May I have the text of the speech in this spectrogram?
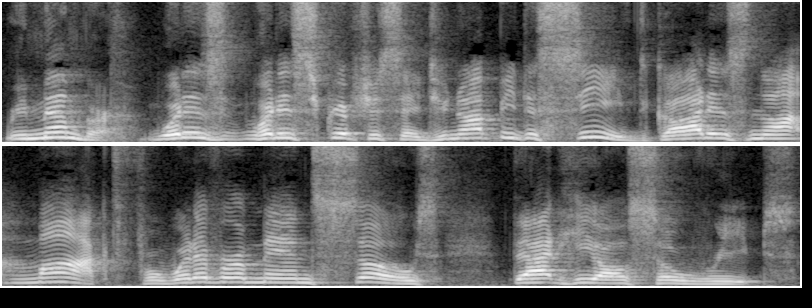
Remember, what, is, what does Scripture say? Do not be deceived. God is not mocked, for whatever a man sows, that he also reaps.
